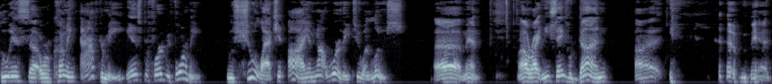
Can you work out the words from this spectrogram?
who is, uh, or coming after me, is preferred before me, whose shoe latchet I am not worthy to unloose. Amen. All right, and these things were done. Uh, man,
